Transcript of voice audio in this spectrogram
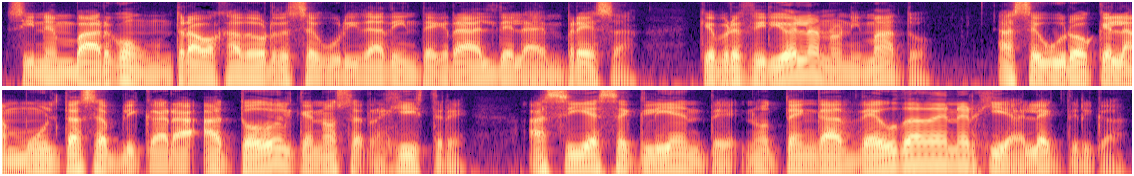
Sin embargo, un trabajador de seguridad integral de la empresa, que prefirió el anonimato, aseguró que la multa se aplicará a todo el que no se registre, así ese cliente no tenga deuda de energía eléctrica.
